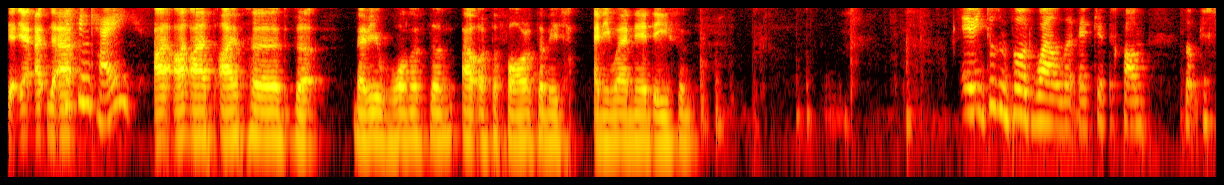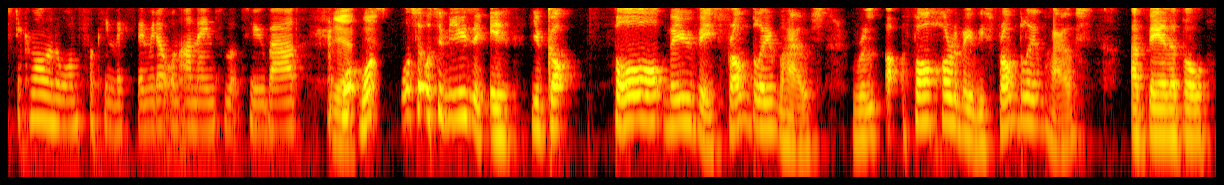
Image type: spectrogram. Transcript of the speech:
yeah, yeah, I- just in case. I, I, I've, I've heard that maybe one of them out of the four of them is anywhere near decent. It doesn't bode well that they've just gone. Look, just stick them all into one fucking list. Then we don't want our names to look too bad. Yeah. What, what's what's what's amusing is you've got four movies from Blumhouse, re- uh, four horror movies from Blumhouse available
